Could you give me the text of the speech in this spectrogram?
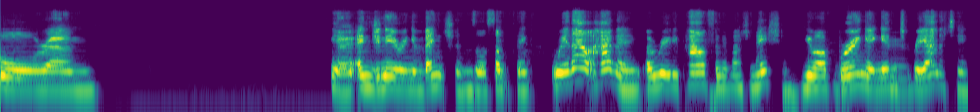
or um, you know engineering inventions or something without having a really powerful imagination. You are bringing into reality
